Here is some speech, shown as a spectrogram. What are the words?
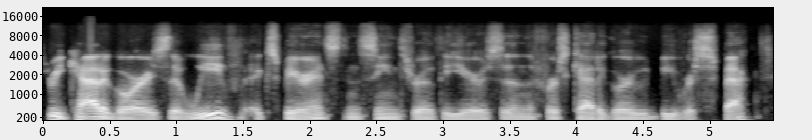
three categories that we've experienced and seen throughout the years. And the first category would be respect,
